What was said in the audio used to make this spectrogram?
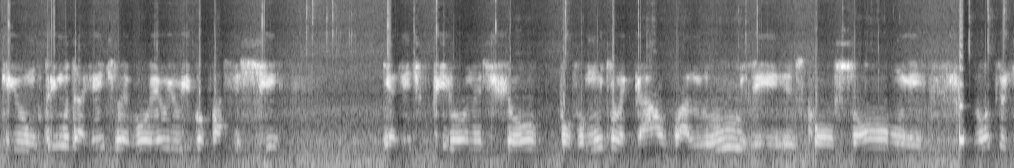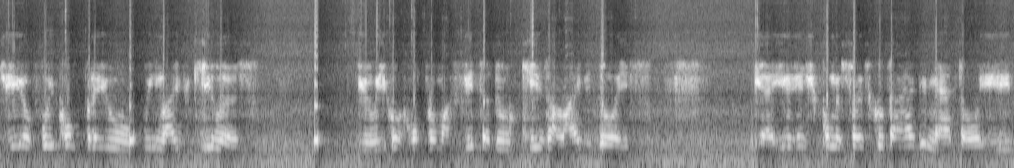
que um primo da gente levou eu e o Igor pra assistir. E a gente pirou nesse show, pô, foi muito legal, com a luz e com o som. E no outro dia eu fui e comprei o Queen Live Killers. E o Igor comprou uma fita do Kiss Alive 2. E aí a gente começou a escutar heavy metal. E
